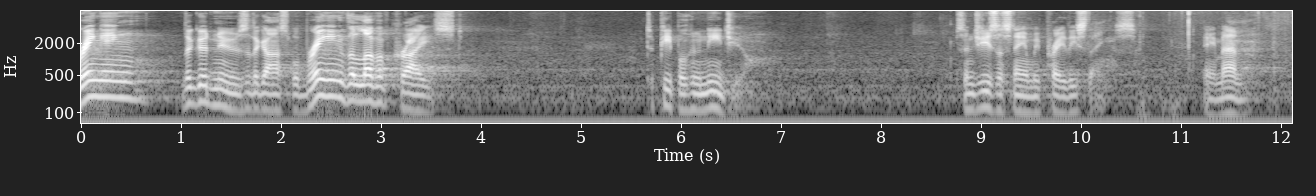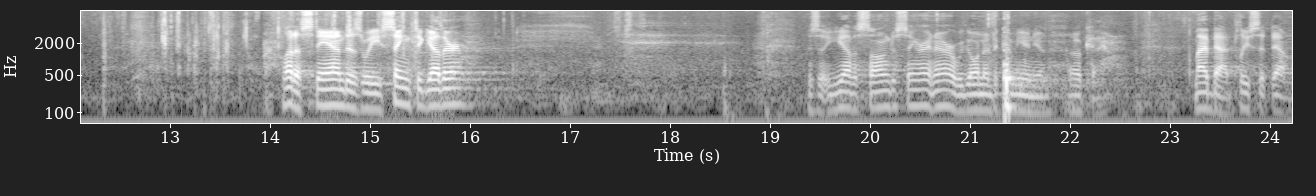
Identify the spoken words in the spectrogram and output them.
bringing the good news of the gospel, bringing the love of Christ to people who need you. It's in Jesus' name we pray these things. Amen. Let us stand as we sing together. Is it you have a song to sing right now, or are we going into communion? Okay. My bad. Please sit down.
